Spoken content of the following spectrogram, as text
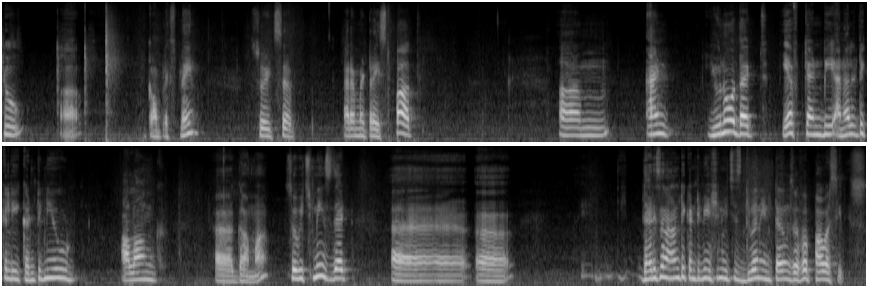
to uh, complex plane. So it is a parameterized path. Um, and you know that f can be analytically continued along uh, gamma. So which means that uh, uh, there is an analytic continuation which is given in terms of a power series.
